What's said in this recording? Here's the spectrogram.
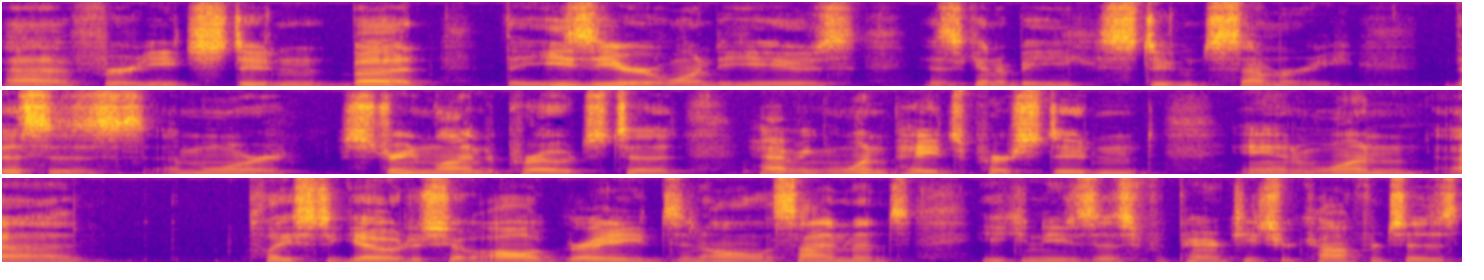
uh, for each student, but the easier one to use is going to be student summary. This is a more streamlined approach to having one page per student and one uh, place to go to show all grades and all assignments. You can use this for parent teacher conferences.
